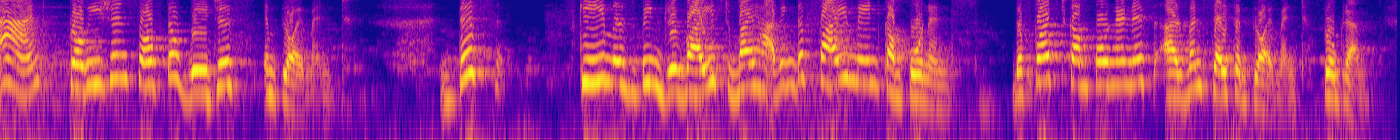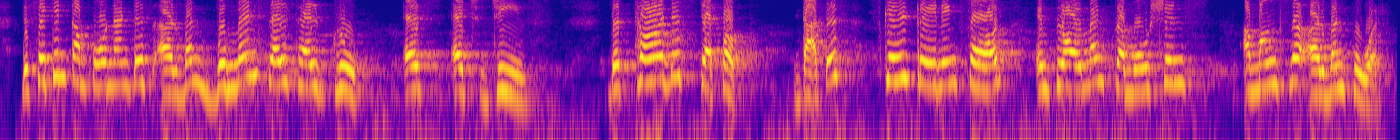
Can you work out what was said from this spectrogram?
and provisions of the wages employment. This scheme has been revised by having the five main components. The first component is urban self-employment program. The second component is urban women self-help group SHGs. The third is step up that is skill training for employment promotions amongst the urban poor.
